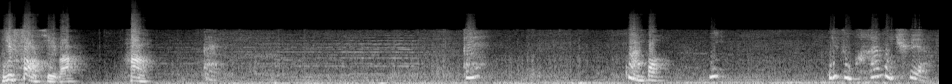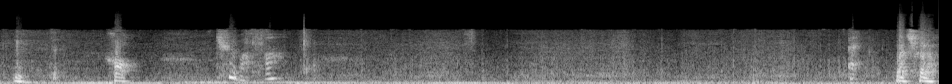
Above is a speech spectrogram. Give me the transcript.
你放心吧，哈。关宝，你你怎么还不去呀、嗯，好，去吧啊！哎，我去了。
